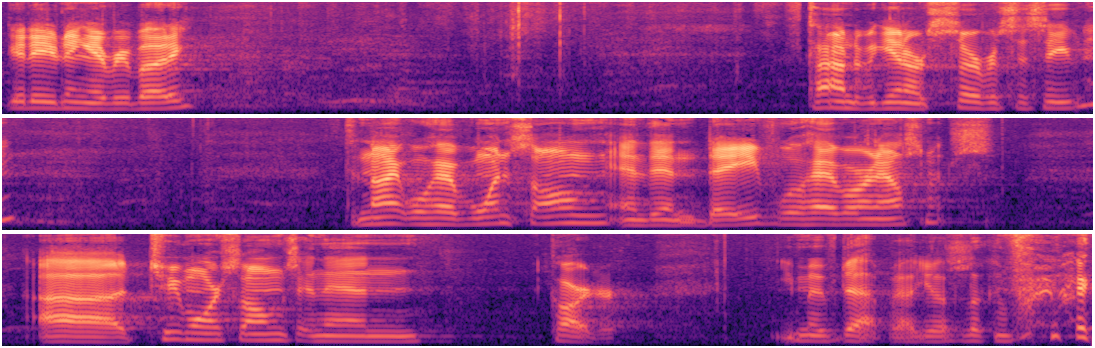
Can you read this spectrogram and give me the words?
Good evening, everybody. It's time to begin our service this evening. Tonight we'll have one song, and then Dave will have our announcements. Uh, two more songs, and then Carter. You moved up. I was looking for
